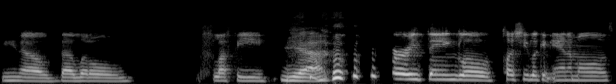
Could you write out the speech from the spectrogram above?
You know, the little fluffy Yeah. furry thing, little plushy looking animals.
